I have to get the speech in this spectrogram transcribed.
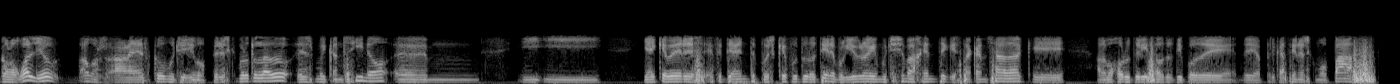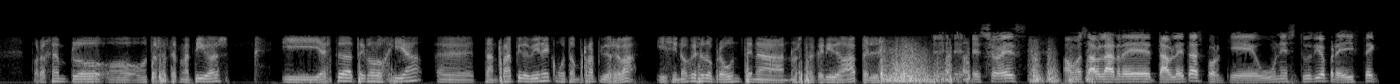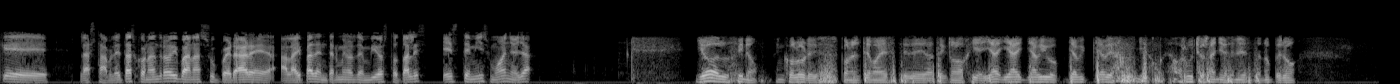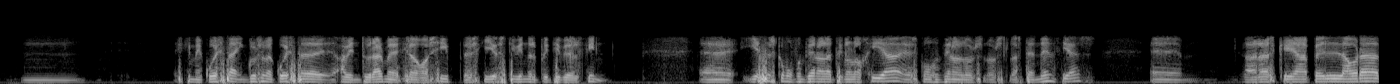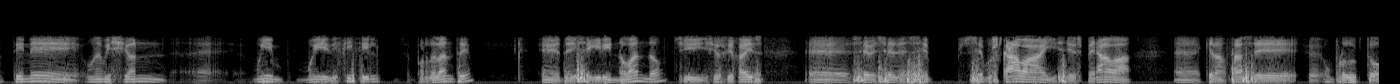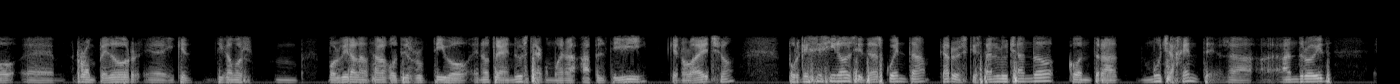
Con lo cual yo, vamos, agradezco muchísimo. Pero es que por otro lado es muy cansino eh, y y hay que ver efectivamente pues qué futuro tiene porque yo creo que hay muchísima gente que está cansada que a lo mejor utiliza otro tipo de, aplicaciones como Path por ejemplo o otras alternativas y esto de la tecnología eh, tan rápido viene como tan rápido se va. Y si no que se lo pregunten a nuestra querida Apple. Eso es. Vamos a hablar de tabletas porque un estudio predice que las tabletas con Android van a superar eh, al iPad en términos de envíos totales este mismo año ya yo alucino en colores con el tema este de la tecnología. Ya ya ya vivo ya, ya, muchos años en esto, ¿no? Pero mm, es que me cuesta, incluso me cuesta aventurarme a decir algo así, pero es que yo estoy viendo el principio del fin. Eh, y eso es cómo funciona la tecnología, es cómo funcionan los, las tendencias. Eh, la verdad es que Apple ahora tiene una misión eh, muy muy difícil por delante eh, de seguir innovando. Si, si os fijáis, eh, se, se, se, buscaba y se esperaba eh, que lanzase eh, un producto rompedor y que, digamos, mm, volviera a lanzar algo disruptivo en otra industria como era Apple TV, que no lo ha hecho. Porque si no, si te das cuenta, claro, es que están luchando contra mucha gente. O sea, Android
